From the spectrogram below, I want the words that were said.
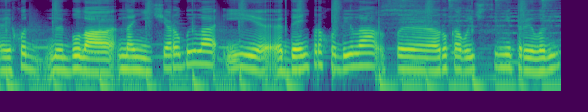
Е, Була на ніч я робила і день проходила в рукавичці нітриловій.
